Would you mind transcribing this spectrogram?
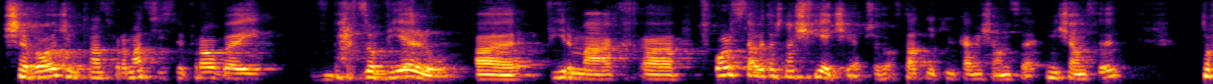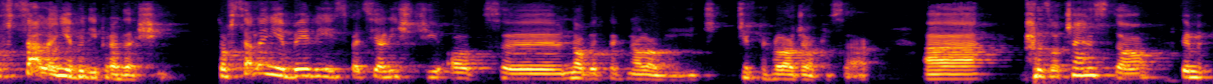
przewodził transformacji cyfrowej w bardzo wielu firmach w Polsce, ale też na świecie przez ostatnie kilka miesięcy, to wcale nie byli prezesi to wcale nie byli specjaliści od y, nowych technologii, Chief Technology Officer. Bardzo często tym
